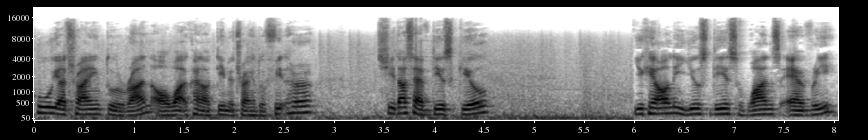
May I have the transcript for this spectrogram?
who you're trying to run or what kind of team you're trying to feed her. She does have this skill. You can only use this once every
